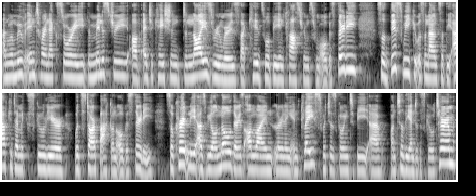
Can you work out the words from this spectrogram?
And we'll move into our next story. The Ministry of Education denies rumours that kids will be in classrooms from August 30. So this week it was announced that the academic school year would start back on August 30. So currently, as we all know, there is online learning in place, which is going to be uh, until the end of the school term.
